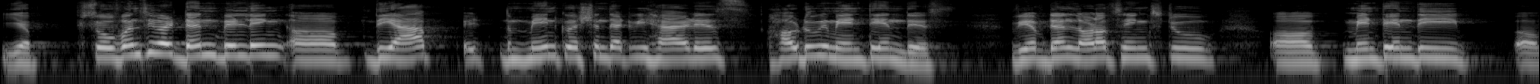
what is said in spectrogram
Yep. So once you are done building uh, the app, it, the main question that we had is, how do we maintain this? We have done a lot of things to uh, maintain the uh,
